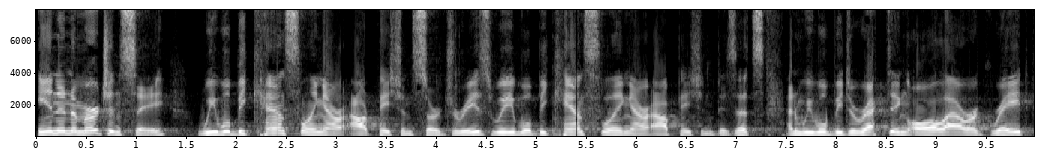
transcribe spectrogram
In an emergency, we will be canceling our outpatient surgeries, we will be canceling our outpatient visits, and we will be directing all our great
